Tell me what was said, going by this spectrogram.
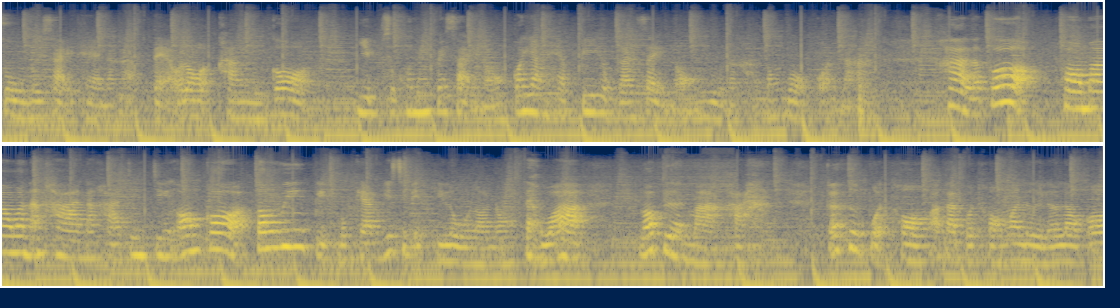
ซูมไปใส่แทนนะคะ แต่ว่าเราครั้งนี้ก็หยิบสุคนนี้ไปใส่น้องก็ยังแฮปปี้กับการใส่น้องอยู่นะคะ ต้องบอกก่อนนะค่ะ แล้วก็พอมาวันอังคารนะคะ จริง ๆ อ้อมก็ต้องวิ่งปิดโปรแกรม 21 กิโลแล้วเนาะแต่ว่ารอบเดือนมาค่ะ ก็คือปวดท้องอาการปวดท้องมาเลยแล้วเราก็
